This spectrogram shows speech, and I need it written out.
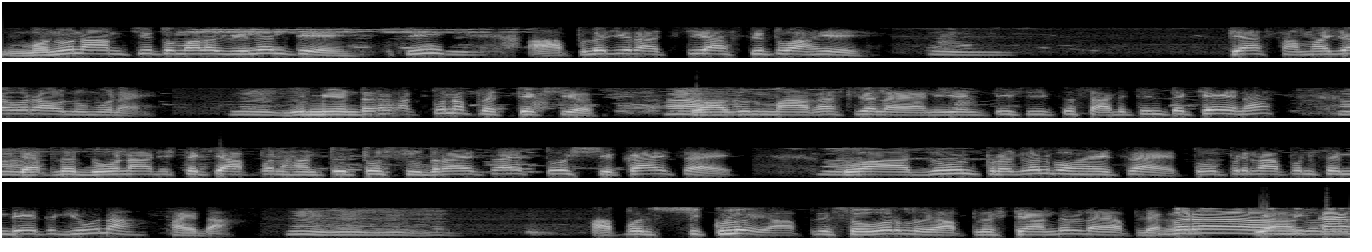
म्हणून आमची तुम्हाला विनंती आहे की आपलं जे राजकीय अस्तित्व आहे. त्या समाजावर अवलंबून आहे. जी मेंढर लागतो ना प्रत्यक्ष. तो अजून मागासलेला आहे आणि एनटीसीचं साडेतीन टक्के आहे ना. त्यातलं दोन अडीच टक्के आपण हाणतोय तो सुधारायचा आहे तो शिकायचा आहे. तो अजून प्रगल्भ व्हायचा आहे तोपर्यंत आपण संधी आहे तो घेऊ ना फायदा. आपण शिकलोय आपले सवरलोय आपलं स्टँडर्ड आहे आपल्याकडे काय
